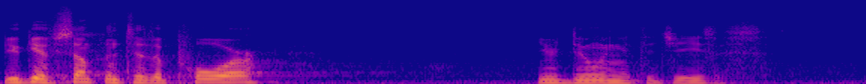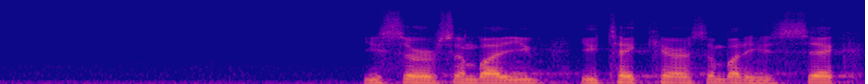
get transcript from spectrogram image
You give something to the poor, you're doing it to Jesus. You serve somebody, you, you take care of somebody who's sick,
